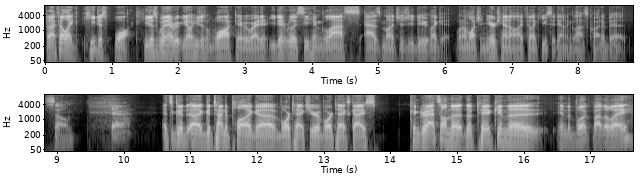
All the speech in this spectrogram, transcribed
But I felt like he just walked. He just went every. You know, he just walked everywhere. I didn't. You didn't really see him glass as much as you do. Like when I'm watching your channel, I feel like you sit down and glass quite a bit. So Yeah. It's a good uh, good time to plug uh, Vortex. You're a Vortex guys. Congrats on the the pick in the in the book. By the way,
